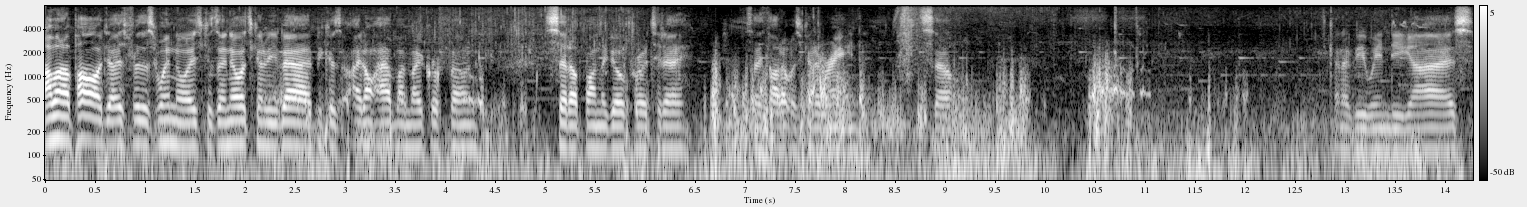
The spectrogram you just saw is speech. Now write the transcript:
I'm gonna apologize for this wind noise because I know it's to be bad because I don't have my microphone set up on the GoPro today. So I thought it was going to rain. So it's going to be windy, guys.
